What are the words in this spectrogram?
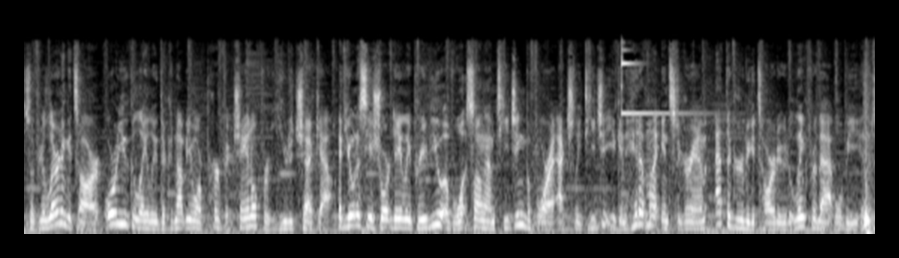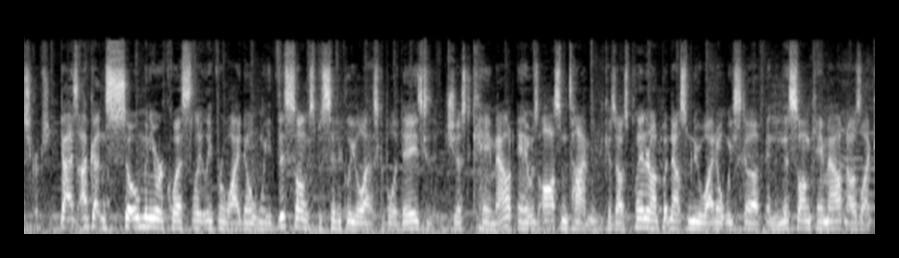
So if you're learning guitar or ukulele, there could not be a more perfect channel for you to check out. If you want to see a short daily preview of what song I'm teaching before I actually teach it, you can hit up my Instagram at the Groovy Guitar Dude. Link for that will be in the description. Guys, I've gotten so many requests lately for Why Don't We. This song specifically the last couple of days because it just came out and it was awesome timing because I was planning on putting out some new Why Don't We stuff and then this song came out and I was like,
